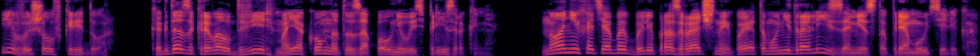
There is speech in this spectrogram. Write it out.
и вышел в коридор. Когда закрывал дверь, моя комната заполнилась призраками. Но они хотя бы были прозрачные, поэтому не дрались за место прямо у телека.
